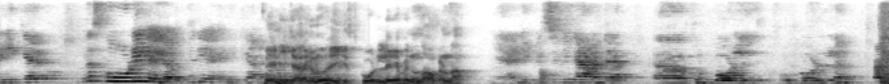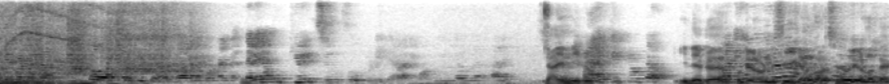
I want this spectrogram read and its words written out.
എനിക്ക് ഇന്ന് സ്കൂളില്ലല്ലോ ഒത്തിരി എനിക്കാൻ എനിക്ക് അതൊക്കെ ഒന്ന് വൈകി. സ്കൂളില്ലെങ്കിൽ പിന്നെ നോക്കണ്ട. ഫുട്ബോളിൽ ഫുട്ബോളിൽ കളിക്കാൻ പറ്റുന്ന സോപ്പ് ഇല്ല അപ്പൊ കൊണ്ട് ഇന്നലെ ഞാൻ മുക്കി വെച്ചു സോപ്പിടില്ല അവനെ കൊണ്ടൊന്ന് അലക്കിട്ടൂട്ടോ ഇനിയൊക്കെ കുട്ടികളോട് ചെയ്യിക്കണം കുറച്ച് ജോലികളൊക്കെ.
